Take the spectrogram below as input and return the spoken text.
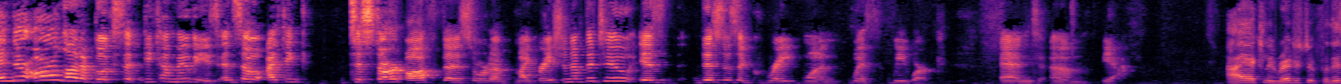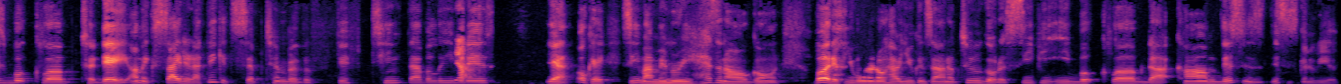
And there are a lot of books that become movies. And so I think to start off the sort of migration of the two is this is a great one with WeWork. And um, yeah. I actually registered for this book club today. I'm excited. I think it's September the 15th, I believe it is. Yeah, okay. See, my memory hasn't all gone. But if you want to know how you can sign up too, go to cpebookclub.com. This is this is going to be a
